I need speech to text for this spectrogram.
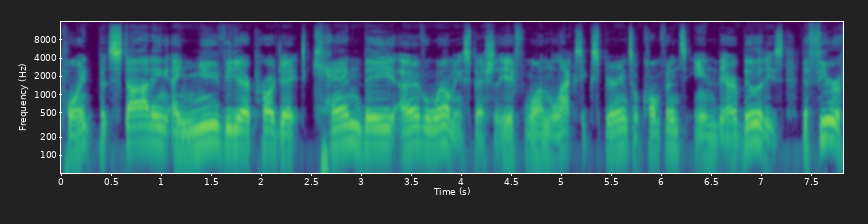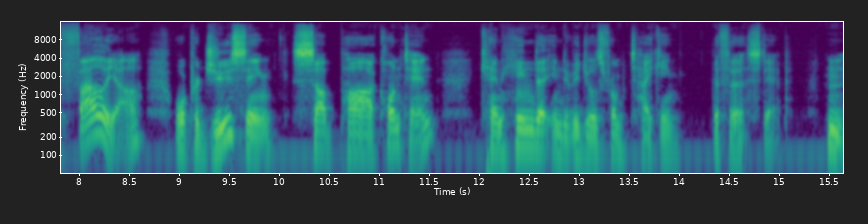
point, but starting a new video project can be overwhelming, especially if one lacks experience or confidence in their abilities. The fear of failure or producing subpar content can hinder individuals from taking the first step. Hmm.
